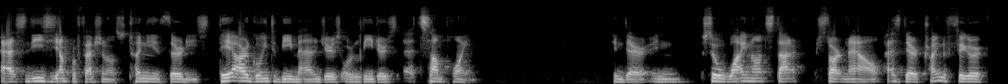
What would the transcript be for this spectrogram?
as these young professionals, 20 to 30s, they are going to be managers or leaders at some point in their in so why not start start now as they're trying to figure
